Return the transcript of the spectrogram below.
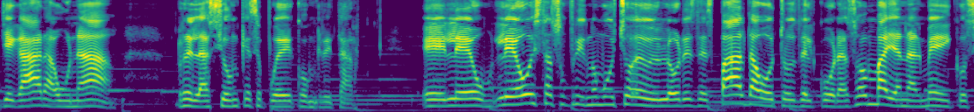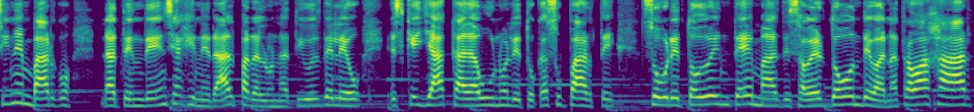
llegar a una relación que se puede concretar. Eh, Leo, Leo está sufriendo mucho de dolores de espalda, otros del corazón, vayan al médico. Sin embargo, la tendencia general para los nativos de Leo es que ya cada uno le toca su parte, sobre todo en temas de saber dónde van a trabajar,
